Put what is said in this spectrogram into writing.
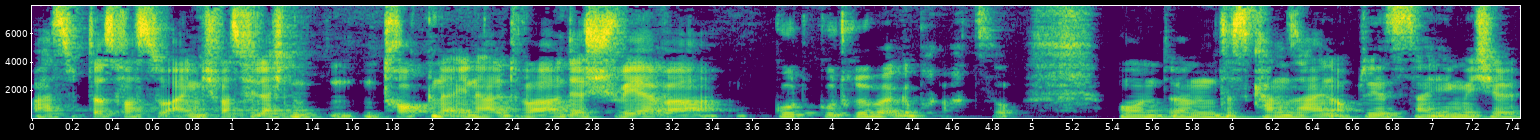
hast du das, was du eigentlich, was vielleicht ein, ein trockener Inhalt war, der schwer war, gut, gut rübergebracht. So. Und ähm, das kann sein, ob du jetzt da irgendwelche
